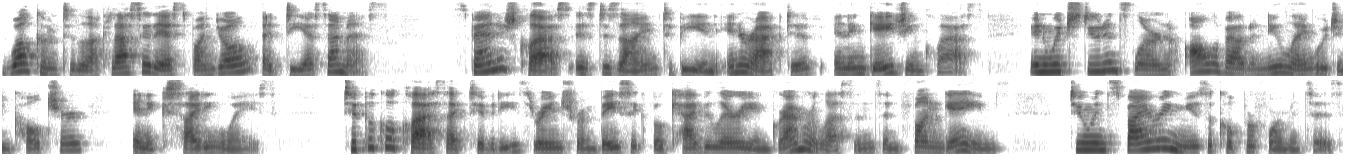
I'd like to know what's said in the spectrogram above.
Welcome to La Clase de Español at DSMS. Spanish class is designed to be an interactive and engaging class in which students learn all about a new language and culture in exciting ways. Typical class activities range from basic vocabulary and grammar lessons and fun games to inspiring musical performances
